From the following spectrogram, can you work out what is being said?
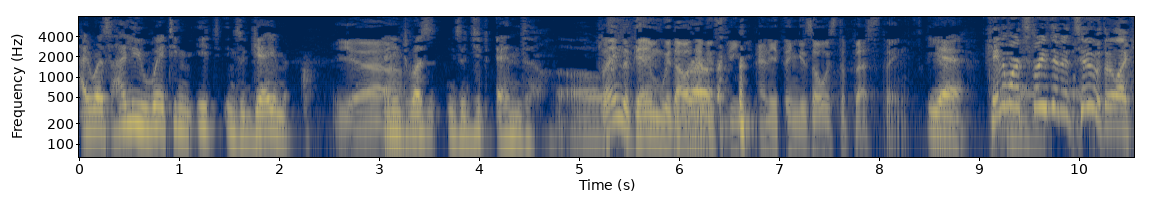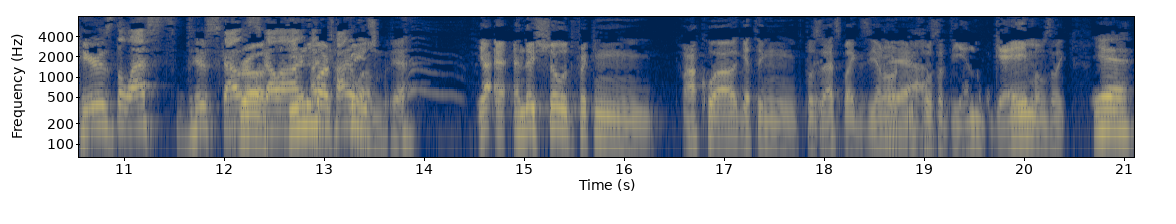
I was highly waiting it in the game, yeah. and it was in the deep end. Oh, Playing the game without Bro. having seen anything is always the best thing. yeah. Kingdom Hearts 3 did it too. They're like, here's the last, here's Sky, Bro, Scala Kingdom Hearts 3 Tylum. Yeah. Yeah, and they showed freaking Aqua getting possessed by Xehanort, Yeah. which was at the end of the game. I was like, Yeah.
